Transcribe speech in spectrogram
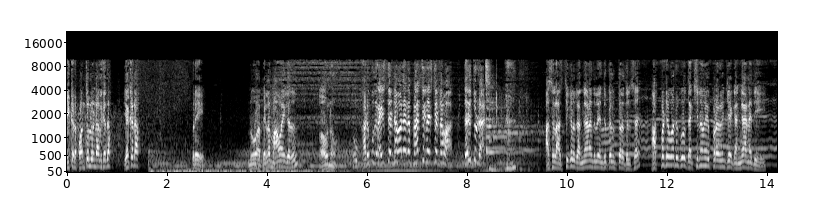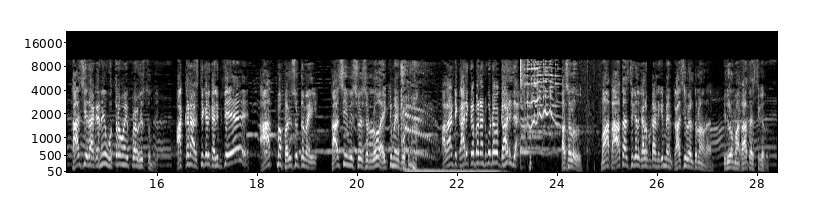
ఇక్కడ పంతులు ఉండాలి కదా. ఎక్కడ? రే నువ్వు ఆ పిల్ల మావయ్య కదా? అవును. నువ్వు కడుపుకి రైస్ తింటావా లేదా ప్లాస్టిక్ రైస్ తింటావా? దరిద్రుడా. అసలు అస్థికలు గంగానదిలో ఎందుకు కలుపుతారో తెలుసా? అప్పటి వరకు దక్షిణం వైపు ప్రవహించే గంగానది కాశీ రాగానే ఉత్తరం వైపు ప్రవహిస్తుంది. అక్కడ అస్థికలు కలిపితే ఆత్మ పరిశుద్ధమై కాశీ విశ్వేశ్వరంలో ఐక్యమైపోతుంది. అలాంటి కార్యక్రమాన్ని అడ్డుకుంటావా? గాడిద. అసలు మా తాత అస్థికలు కలపడానికి మేము కాశీ వెళ్తున్నాంరా. ఇదిగో మా తాత అస్థికలు.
